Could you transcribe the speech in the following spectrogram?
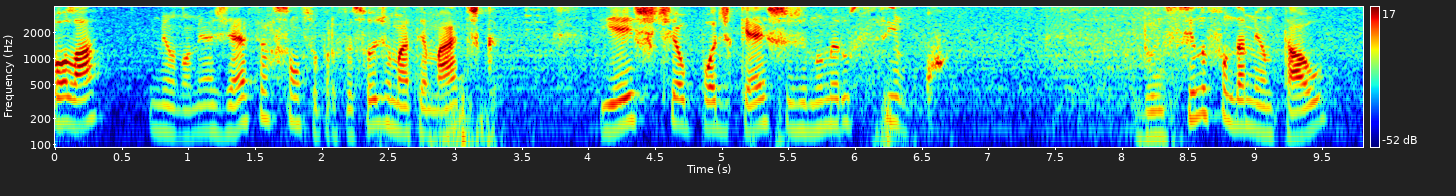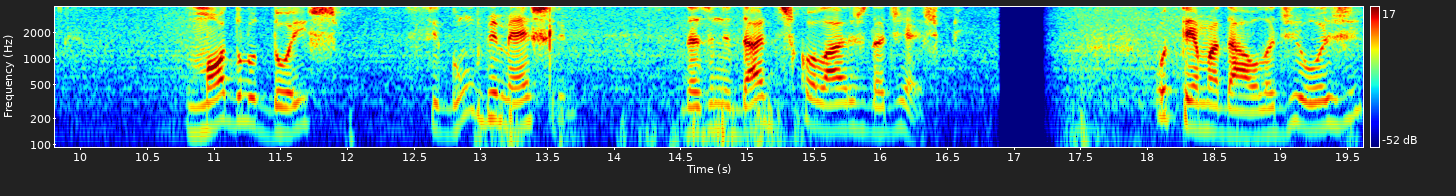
Olá, meu nome é Jefferson, sou professor de matemática e este é o podcast de número 5 do Ensino Fundamental, módulo 2, segundo bimestre das unidades escolares da DIESP. O tema da aula de hoje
